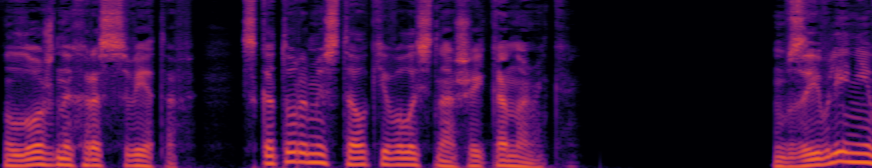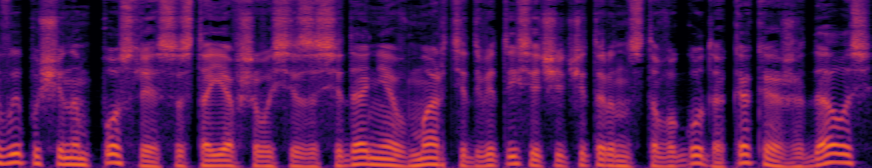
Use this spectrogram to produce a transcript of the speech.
ложных рассветов, с которыми сталкивалась наша экономика. В заявлении, выпущенном после состоявшегося заседания в марте 2014 года, как и ожидалось,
